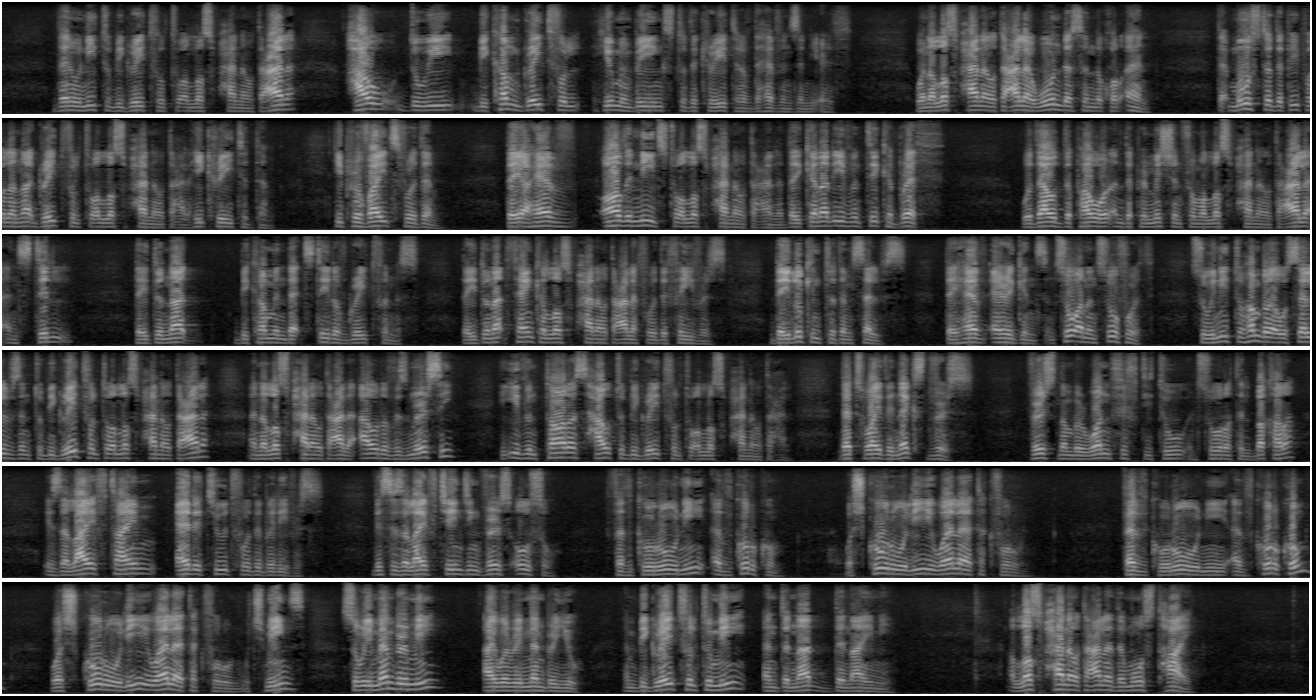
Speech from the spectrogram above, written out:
then we need to be grateful to Allah subhanahu wa ta'ala. How do we become grateful human beings to the creator of the heavens and the earth? When Allah subhanahu wa ta'ala warned us in the Quran that most of the people are not grateful to Allah subhanahu wa ta'ala. He created them. He provides for them. They have all the needs to Allah subhanahu wa ta'ala. They cannot even take a breath without the power and the permission from Allah subhanahu wa ta'ala and still they do not become in that state of gratefulness. They do not thank Allah subhanahu wa ta'ala for the favors. They look into themselves. They have arrogance and so on and so forth. So we need to humble ourselves and to be grateful to Allah subhanahu wa ta'ala. And Allah subhanahu wa ta'ala, out of His mercy, He even taught us how to be grateful to Allah subhanahu wa ta'ala. That's why the next verse, verse number 152 in Surah Al Baqarah, is a lifetime attitude for the believers. This is a life changing verse also. فَاذْكُرُونِي أَذْكُرْكُمْ وَاشْكُرُوا لِي وَلَا تَكْفُرُونَ فَاذْكُرُونِي أَذْكُرْكُمْ وَاشْكُرُوا لِي وَلَا تَكْفُرُونَ Which means, so remember me, I will remember you. And be grateful to me and do not deny me. Allah subhanahu wa ta'ala, the Most High,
